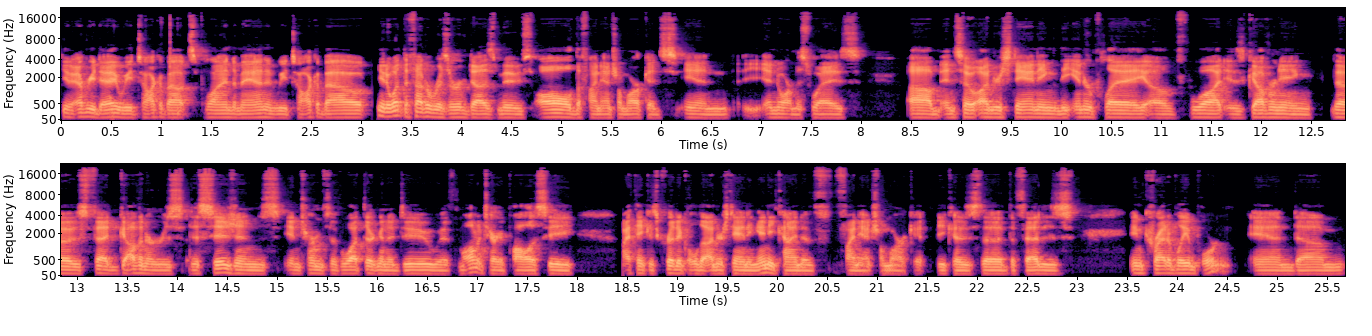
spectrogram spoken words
you know every day we talk about supply and demand and we talk about you know what the federal reserve does moves all the financial markets in enormous ways um, and so understanding the interplay of what is governing those Fed governors' decisions in terms of what they're going to do with monetary policy, I think is critical to understanding any kind of financial market because the, the Fed is incredibly important and um,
